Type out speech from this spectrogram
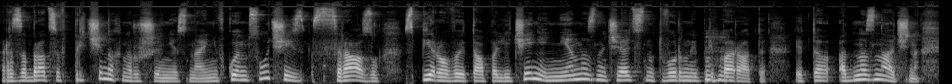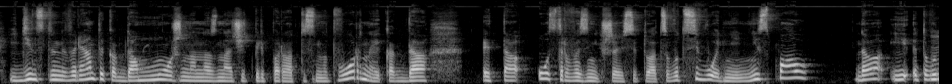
разобраться в причинах нарушения сна. И ни в коем случае сразу с первого этапа лечения не назначать снотворные препараты. Это однозначно. Единственный вариант, когда можно назначить препараты снотворные, когда это остро возникшая ситуация. Вот сегодня не спал, да, и это вот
